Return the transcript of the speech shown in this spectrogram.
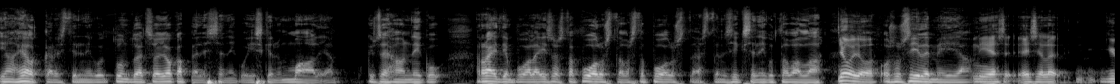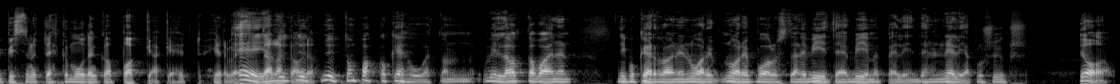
ihan helkkaristi, niin kuin tuntuu, että se on joka pelissä niin kuin iskenyt maalia. Kysehän on niin kuin raitin puolella isosta puolustavasta puolustajasta, niin siksi se niin kuin tavallaan Joo, joo. osui silmiin. Ja Niin ei, se- ei siellä Jypissä nyt ehkä muutenkaan pakkeja kehitty hirveästi Ei, ja tällä nyt, kaudella. nyt, nyt, on pakko kehua, että on Ville Ottavainen, niin kuin kerroin, niin nuori, nuori puolustaja, niin viiteen viime peliin tehnyt 4 plus 1 Joo,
